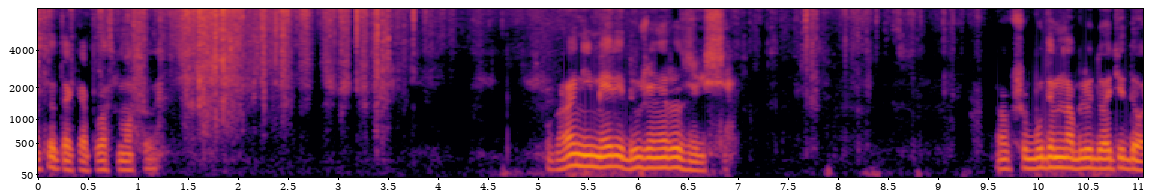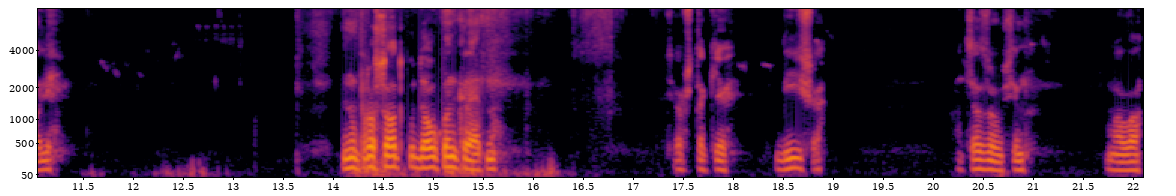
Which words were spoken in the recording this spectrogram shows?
Оце таке пластмасове. По крайній мірі дуже не розрісся. Так що будемо наблюдати і далі. Ну, просадку дав конкретно. Це ж таки більша. А це зовсім мала.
